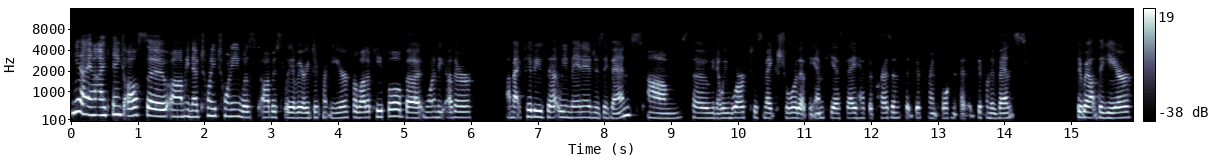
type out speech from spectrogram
Yeah, and I think also, um, you know, 2020 was obviously a very different year for a lot of people, but one of the other um, activities that we manage is events. Um, so, you know, we work to make sure that the MPSA has a presence at different at different events throughout the year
